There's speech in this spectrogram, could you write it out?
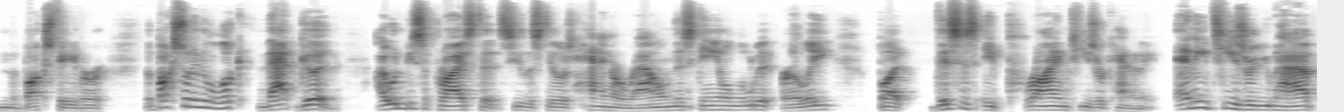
in the Bucs' favor. The Bucs don't even look that good. I wouldn't be surprised to see the Steelers hang around this game a little bit early, but this is a prime teaser candidate. Any teaser you have,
